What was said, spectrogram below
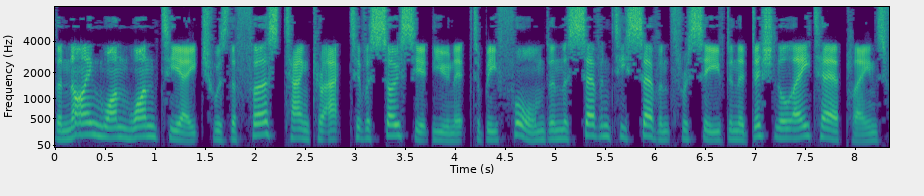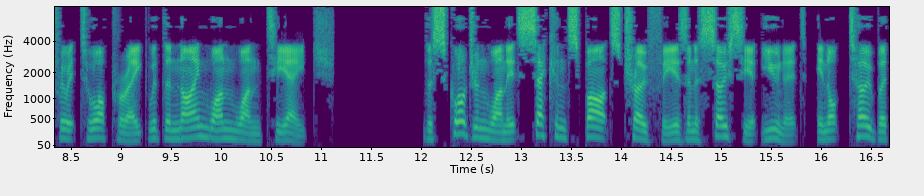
The 911th was the first tanker active associate unit to be formed and the 77th received an additional eight airplanes for it to operate with the 911th. The squadron won its second Spaatz Trophy as an associate unit. In October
